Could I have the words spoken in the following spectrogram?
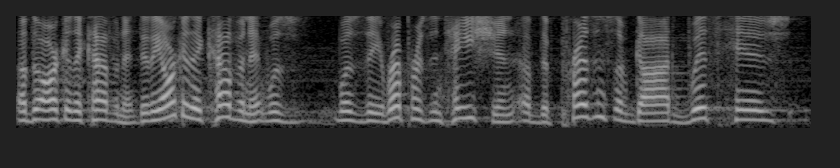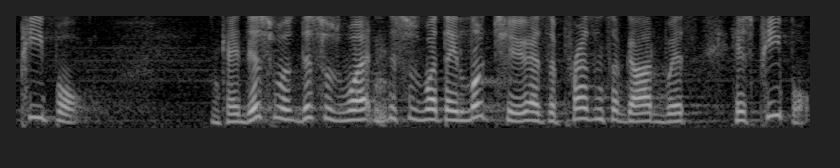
of the ark of the covenant. The ark of the covenant was, was the representation of the presence of God with his people. Okay, this was, this, was what, this was what they looked to as the presence of God with his people.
